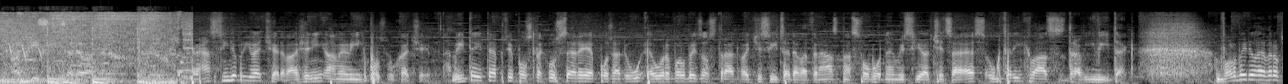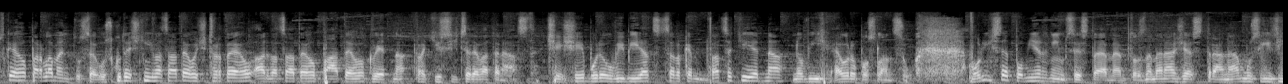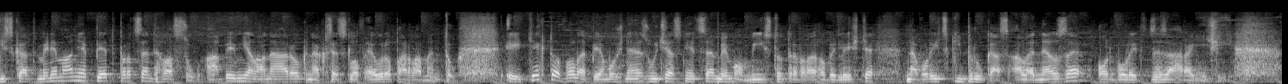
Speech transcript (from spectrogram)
2019. Krásný dobrý večer, vážení a milí posluchači. Vítejte při poslechu série pořadů Eurovolby z Ostra 2019 na svobodném vysílači CS, u kterých vás zdraví vítek. Volby do Evropského parlamentu se uskuteční 24. a 25. května 2019. Češi budou vybírat celkem 21 nových europoslanců. Volí se poměrným systémem, to znamená, že strana musí získat minimálně 5% hlasů, aby měla nárok na křeslo v Europarlamentu. I těchto voleb je možné zúčastnit se mimo místo trvalého bydliště na voličský průkaz, ale nelze odvolit ze zahraničí.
